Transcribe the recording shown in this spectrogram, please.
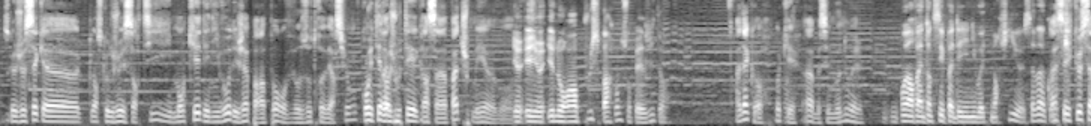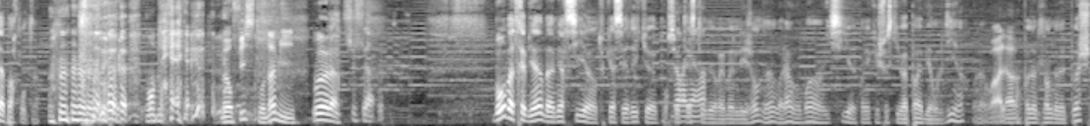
Parce que je sais que euh, lorsque le jeu est sorti, il manquait des niveaux déjà par rapport aux, aux autres versions, qui ont été Ouais. rajoutés grâce à un patch, mais euh, bon. Et, et- il y en aura en plus par contre sur PS Vita. Ah d'accord, ok. Ah bah c'est une bonne nouvelle. Ouais, enfin, tant que c'est pas des niveaux Murphy, euh, ça va, quoi. Ah c'est que ça par contre. bon, ben, Murphy, c'est ton ami. Voilà. c'est ça. Bon bah très bien, bah merci euh, en tout cas Cédric euh, pour ce De test de Rayman Legend. hein. Voilà, au moins ici euh, quand il y a quelque chose qui va pas, eh bien on le dit. Hein. Voilà, on- Voilà. on pas notre langue dans notre poche.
